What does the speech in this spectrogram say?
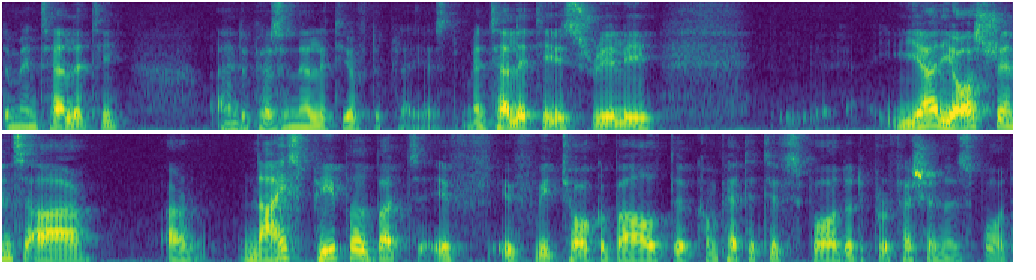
the mentality and the personality of the players. The mentality is really, yeah, the Austrians are are nice people, but if if we talk about the competitive sport or the professional sport,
